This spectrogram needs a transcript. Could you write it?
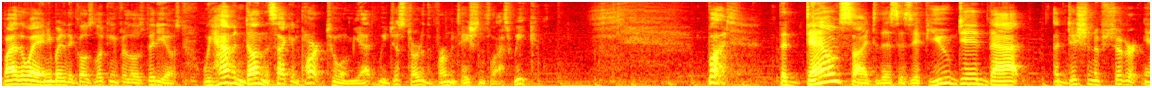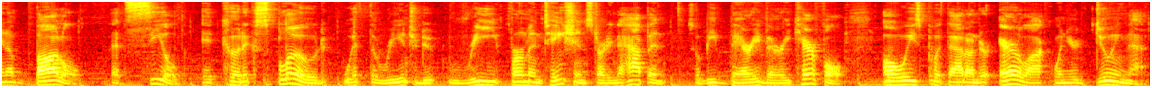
By the way, anybody that goes looking for those videos, we haven't done the second part to them yet. We just started the fermentations last week. But the downside to this is if you did that addition of sugar in a bottle that's sealed. It could explode with the re-fermentation starting to happen. So be very, very careful. Always put that under airlock when you're doing that.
